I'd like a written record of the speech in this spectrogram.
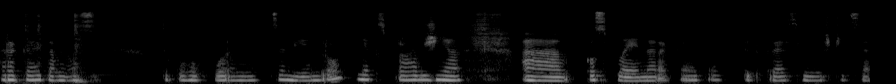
Ракета в нас в такого формі циліндру, як справжня а, косплейна ракета. Підкреслюю, що це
